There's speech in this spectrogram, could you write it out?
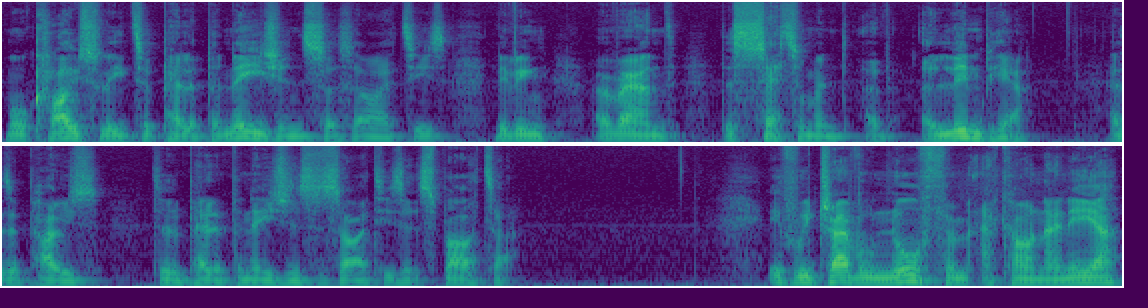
more closely to Peloponnesian societies living around the settlement of Olympia, as opposed to the Peloponnesian societies at Sparta. If we travel north from Acarnania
